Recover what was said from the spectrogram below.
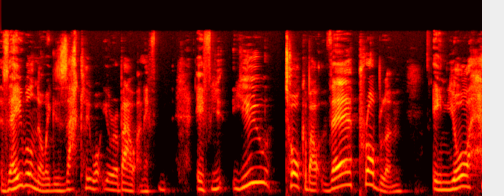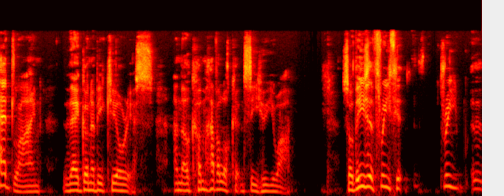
they will know exactly what you're about. And if if you, you talk about their problem in your headline, they're going to be curious and they'll come have a look at and see who you are. So these are three, th- three. Uh,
